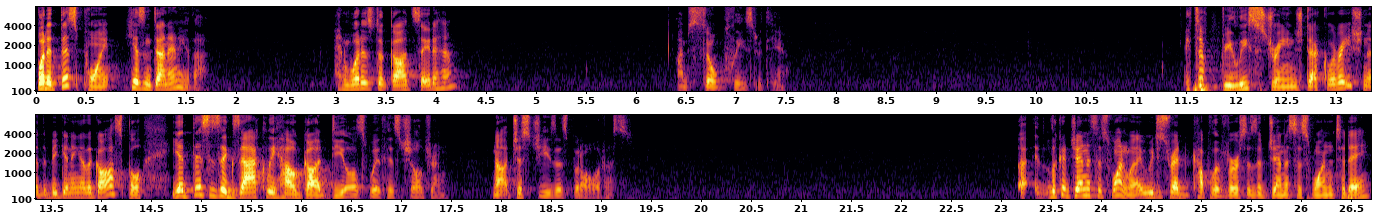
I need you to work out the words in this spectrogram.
But at this point, he hasn't done any of that. And what does God say to him? I'm so pleased with you. It's a really strange declaration at the beginning of the gospel, yet, this is exactly how God deals with his children. Not just Jesus, but all of us. Uh, look at Genesis 1. We just read a couple of verses of Genesis 1 today.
